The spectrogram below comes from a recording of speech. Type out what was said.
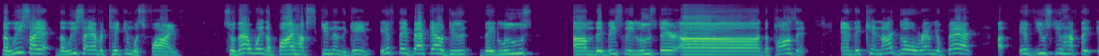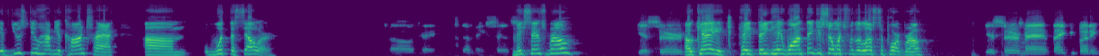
The least I the least I ever taken was five. So that way, the buy have skin in the game. If they back out, dude, they lose. Um, they basically lose their uh deposit, and they cannot go around your back uh, if you still have the If you still have your contract um with the seller makes sense. Makes sense, bro? Yes, sir. Okay. Hey, thank hey Juan, thank you so much for the love support, bro. Yes, sir, man. Thank you, buddy.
